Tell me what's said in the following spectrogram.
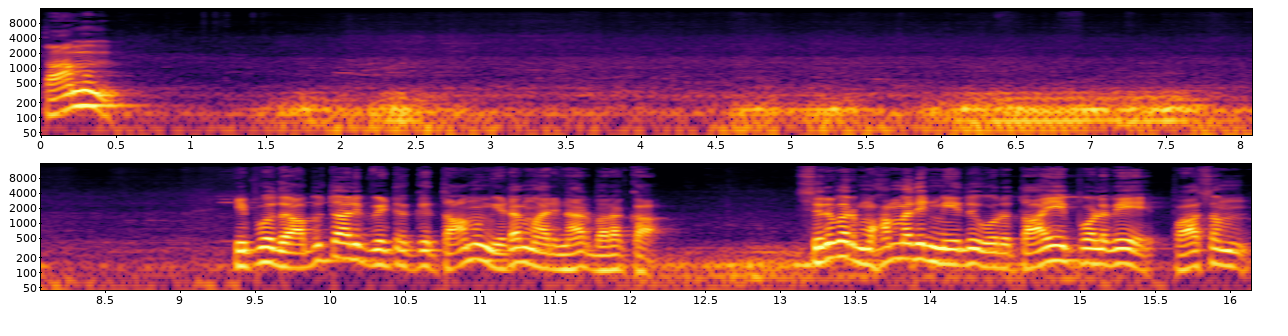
தாமும் இப்போது அபுதாலிப் வீட்டிற்கு தாமும் இடம் மாறினார் பரக்கா. சிறுவர் முகம்மதின் மீது ஒரு தாயைப் போலவே பாசம்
